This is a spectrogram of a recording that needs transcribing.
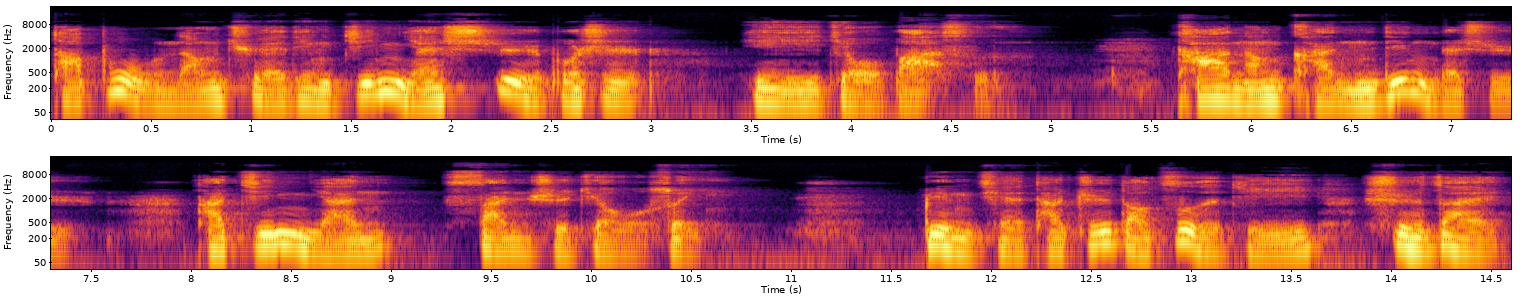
他不能确定今年是不是一九八四。他能肯定的是，他今年三十九岁，并且他知道自己是在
